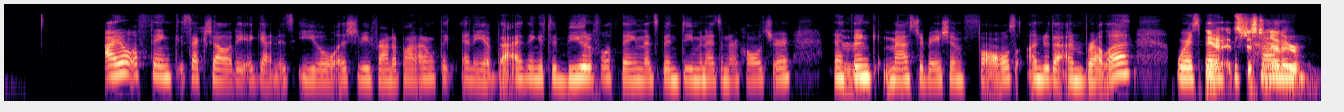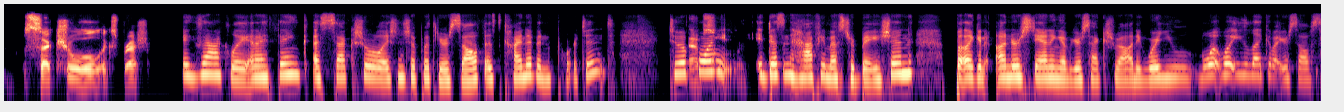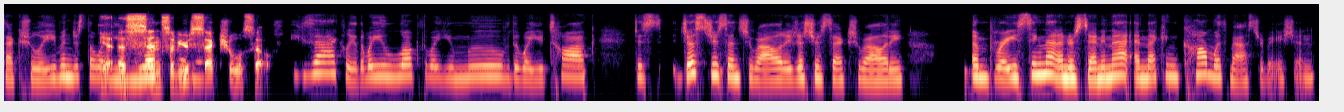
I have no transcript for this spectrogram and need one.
I don't think sexuality again is evil. It should be frowned upon. I don't think any of that. I think it's a beautiful thing that's been demonized in our culture. And mm-hmm. I think masturbation falls under that umbrella where it's been Yeah, it's become... just another sexual expression. Exactly. And I think a sexual relationship with yourself is kind of important to a Absolutely. point it doesn't have to be masturbation but like an understanding of your sexuality where you what what you like about yourself sexually even just the way yeah, you a sense of your sexual self exactly the way you look the way you move the way you talk just just your sensuality just your sexuality embracing that understanding that and that can come with masturbation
